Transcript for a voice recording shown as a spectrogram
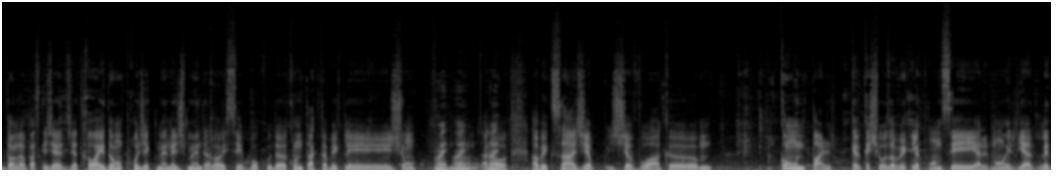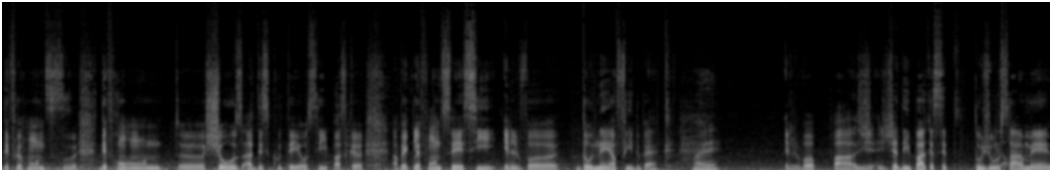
dans la, parce que j'ai travaillé dans project management, alors c'est beaucoup de contact avec les gens. Ouais, ouais. Donc, alors avec ça, je, je vois que hum, quand on parle quelque chose avec les Français et Allemands, il y a les différentes, différentes euh, choses à discuter aussi parce que avec les Français, si ils veulent donner un feedback, ouais. Ils veulent pas. Je, je dis pas que c'est toujours ça, mais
